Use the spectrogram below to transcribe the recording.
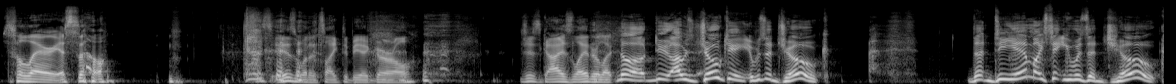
It's hilarious though. This is what it's like to be a girl. Just guys later like, "No, dude, I was joking. It was a joke." The DM I sent you was a joke.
